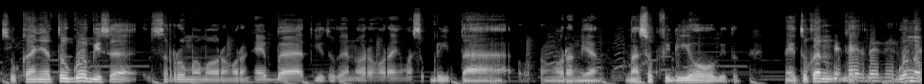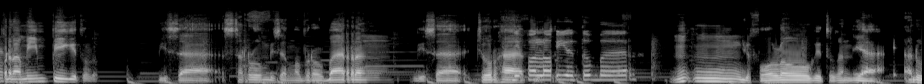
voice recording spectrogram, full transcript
sukanya tuh gue bisa seru sama orang-orang hebat gitu kan orang-orang yang masuk berita orang-orang yang masuk video gitu nah itu kan gue nggak pernah mimpi gitu loh bisa seru bisa ngobrol bareng bisa Di curhat follow gitu. youtuber. Mm-mm, di follow gitu kan ya aduh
